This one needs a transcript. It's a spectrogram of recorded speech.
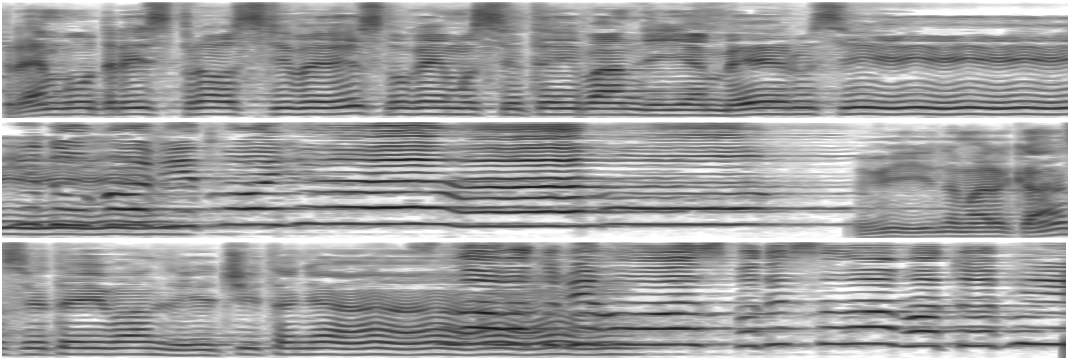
Премудрість прості, вислухаймо святе Євангеліє миру сі. і духові Твоєму. Від Марка святе Євангеліє читання. Слава Тобі, Господи, слава Тобі.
